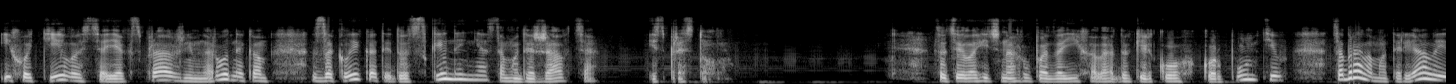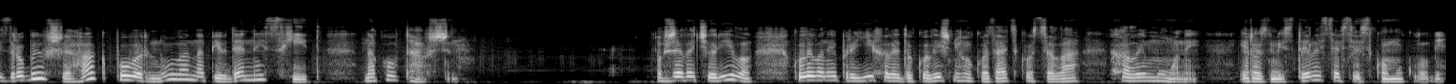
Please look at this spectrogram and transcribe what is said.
і хотілося, як справжнім народникам, закликати до скинення самодержавця із престолу. Соціологічна група заїхала до кількох корпунктів, забрала матеріали і, зробивши гак, повернула на південний схід на Полтавщину. Вже вечоріло, коли вони приїхали до колишнього козацького села Халимони і розмістилися в сільському клубі.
